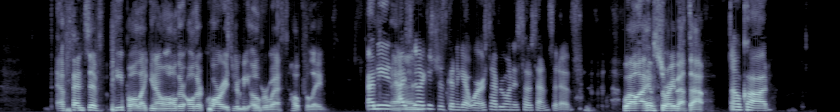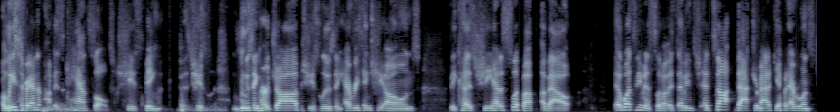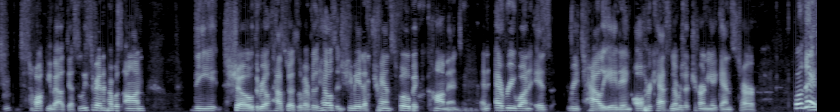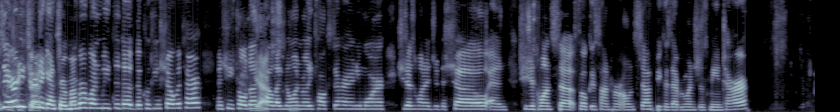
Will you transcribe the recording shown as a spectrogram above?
offensive people, like you know, all their all their quarries are gonna be over with, hopefully. I mean, I feel like it's just gonna get worse. Everyone is so sensitive. Well, I have a story about that. Oh God. Elisa Vanderpump is canceled. She's being she's losing her job. She's losing everything she owns because she had a slip up about it wasn't even a slip up. It's I mean it's not that dramatic yet, but everyone's talking about this. So Lisa Vanderpump was on the show The Real Housewives of Beverly Hills and she made a transphobic comment and everyone is retaliating. All her cast members are turning against her. Well, they, they already turned said- against her. Remember when we did the, the cooking show with her and she told us how like no one really talks to her anymore. She doesn't want to do the show and she just wants to focus on her own stuff because everyone's just mean to her.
